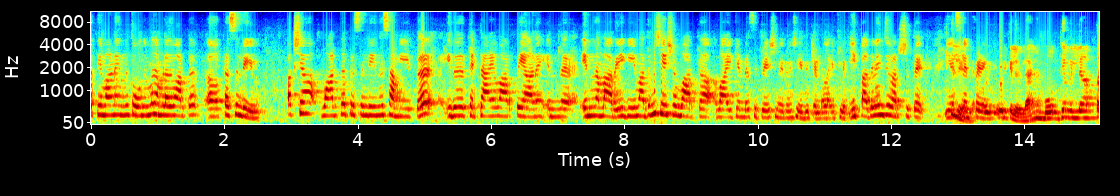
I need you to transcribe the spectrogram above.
സത്യമാണ് എന്ന് തോന്നുമ്പോൾ നമ്മളത് വാർത്ത പ്രസന്റ് ചെയ്യുന്നു. പക്ഷെ വാർത്ത പ്രസന്റ് ചെയ്യുന്ന സമയത്ത് ഇത് തെറ്റായ വാർത്തയാണ് എന്ന് എന്ന് നമ്മൾ അറിയുകയും അതിനുശേഷം വാർത്ത വായിക്കേണ്ട സിറ്റുവേഷൻ വരികയും ചെയ്തിട്ടുണ്ട് ലൈഫിൽ ഈ പതിനഞ്ച് വർഷത്തെ ഒരിക്കലും അതിന് ബോധ്യമില്ലാത്ത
